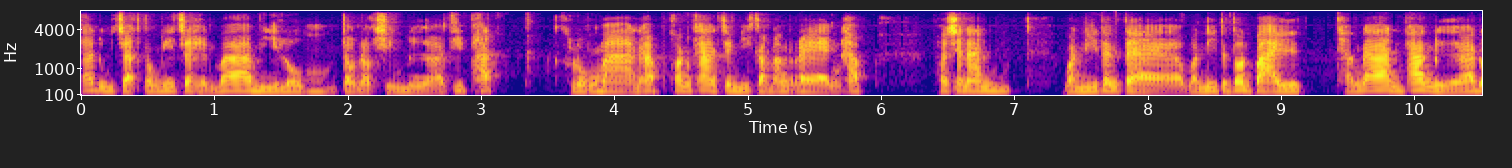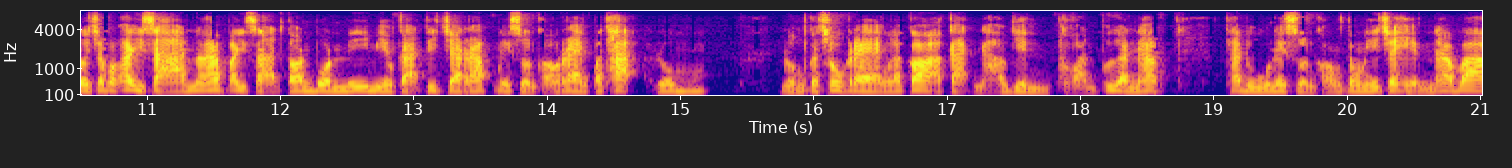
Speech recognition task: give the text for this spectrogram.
ถ้าดูจากตรงนี้จะเห็นว่ามีลมตะวันออกเฉียงเหนือที่พัดลงมานะครับ ค่อนข้างจะมีกำลังแรงครับ เพราะฉะนั้นวันนี้ตั้งแต่วันนี้เป็นต้นไปทางด้านภาคเหนือ โดยเฉพาะภาคอีสานนะครับภาคอีสานตอนบนนี่มีโอกาสที่จะรับในส่วนของแรงประทะลม ลมกระโชกแรงแล้วก็อากาศหนาวเย็นก่อนเพื่อนนะครับ ถ้าดูในส่วนของตรงนี้จะเห็นนะครับว่า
